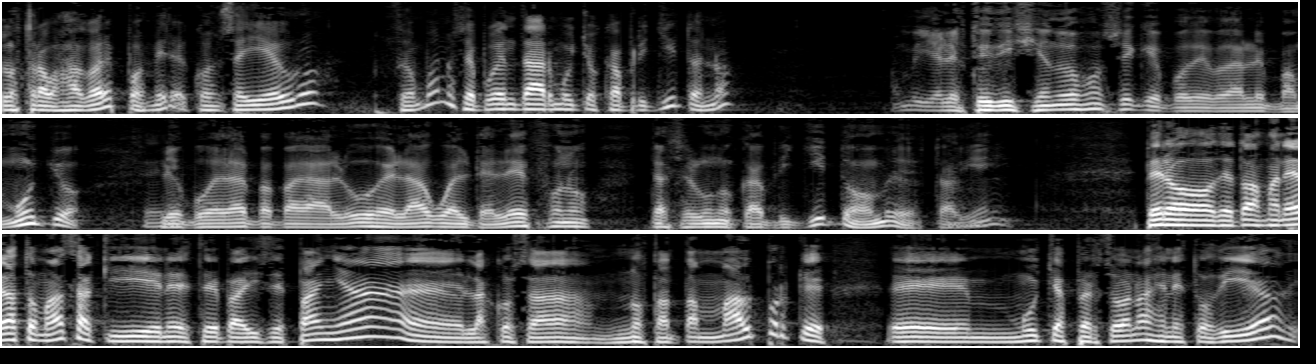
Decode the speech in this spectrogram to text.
los trabajadores, pues mire, con 6 euros, son, bueno, se pueden dar muchos caprichitos, ¿no? Hombre, ya le estoy diciendo, José, que puede darle para mucho. Le puede dar para pagar la luz, el agua, el teléfono, darse algunos caprichitos, hombre, está bien. Pero de todas maneras, Tomás, aquí en este país España eh, las cosas no están tan mal porque eh, muchas personas en estos días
